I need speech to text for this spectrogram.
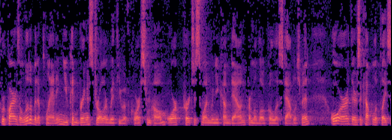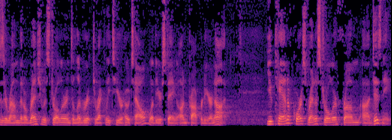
requires a little bit of planning. You can bring a stroller with you, of course, from home, or purchase one when you come down from a local establishment. Or there's a couple of places around that'll rent you a stroller and deliver it directly to your hotel, whether you're staying on property or not. You can, of course, rent a stroller from uh, Disney.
